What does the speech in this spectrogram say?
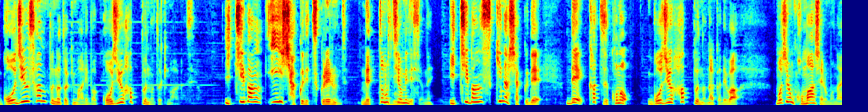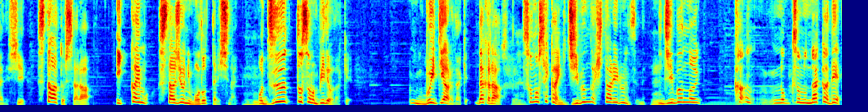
53分の時もあれば58分の時もあるんですよ。一番いい尺で作れるんですよ。ネットの強みですよね。一番好きな尺で、で、かつこの58分の中では、もちろんコマーシャルもないですし、スタートしたら、一回もスタジオに戻ったりしない。もうずーっとそのビデオだけ。VTR だけ。だから、そ,、ねの世界に自分が浸れるんですよね。自分のかんのその中で、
